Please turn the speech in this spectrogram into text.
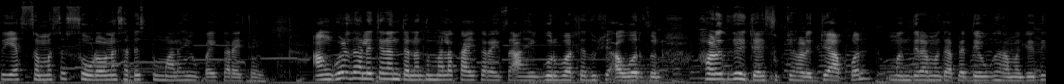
तर या समस्या सोडवण्यासाठीच तुम्हाला हे उपाय करायचे आहे आंघोळ झाल्याच्या नंतरनं तुम्हाला काय करायचं आहे? गुरुवारच्या दिवशी आवर्जून हळद घ्यायची आहे सुकी हळद जे आपण मंदिरामध्ये आपल्या देव घरामध्ये ती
